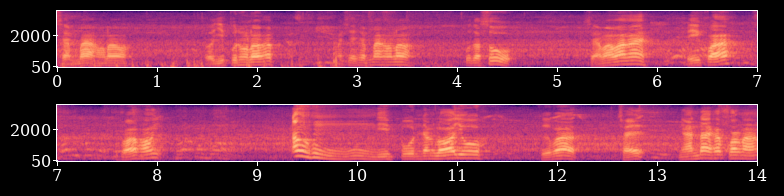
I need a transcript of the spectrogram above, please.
แซมบ้าของเราตัวญี่ปุ่นของเราครับไม่ใช่แซมบ้าของเราคู่ต่อสู้แซมบ้าว่าไงตีขวาขวาของ Toca a bola. เอ้าหือญี่ปุ่นยังรออยู่ ถือว่าใช้งานได้ครับกองหลัง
